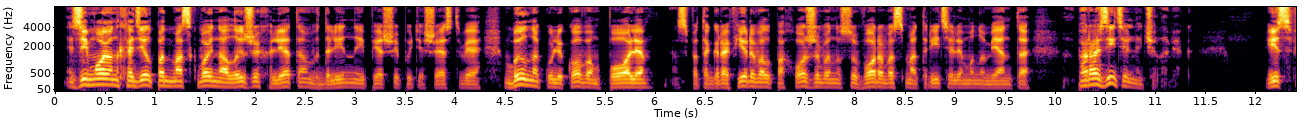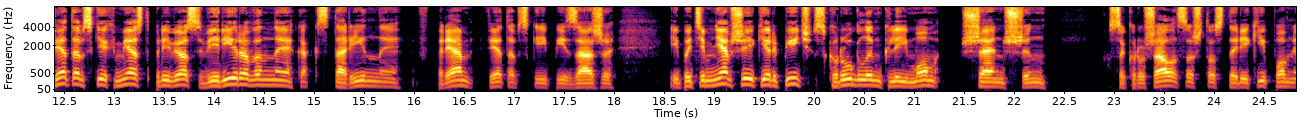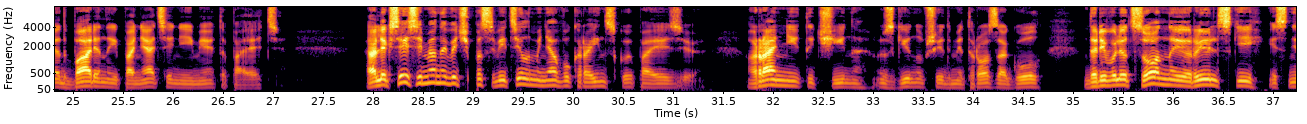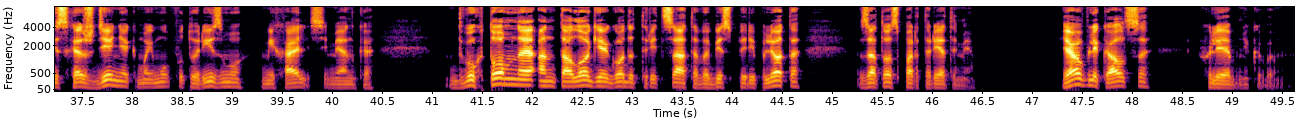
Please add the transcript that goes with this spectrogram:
Зимой он ходил под Москвой на лыжах, летом в длинные пешие путешествия. Был на Куликовом поле, сфотографировал похожего на Суворова смотрителя монумента. Поразительный человек. Из фетовских мест привез верированные, как старинные, впрямь фетовские пейзажи – и потемневший кирпич с круглым клеймом «Шеншин». Сокрушался, что старики помнят барина и понятия не имеют о поэте. Алексей Семенович посвятил меня в украинскую поэзию. Ранний Тычина, сгинувший Дмитро Загул, дореволюционный Рыльский и снисхождение к моему футуризму Михаил Семенко. Двухтомная антология года 30-го без переплета, зато с портретами. Я увлекался Хлебниковым.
